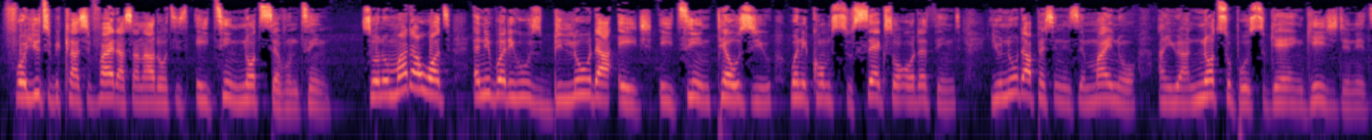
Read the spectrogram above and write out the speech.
for you to be classified as an adult is 18, not 17. So no matter what anybody who's below that age, 18, tells you when it comes to sex or other things, you know that person is a minor and you are not supposed to get engaged in it.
